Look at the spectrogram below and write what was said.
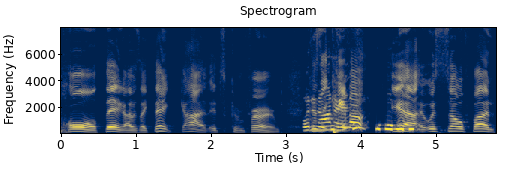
whole thing. I was like, thank God it's confirmed. What an 'Cause it honor. came out. Yeah, it was so fun.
